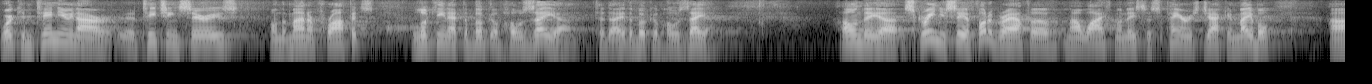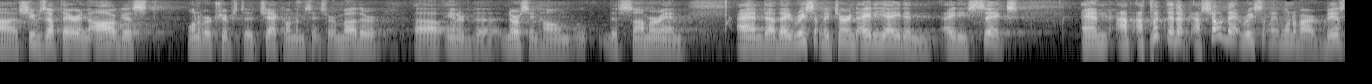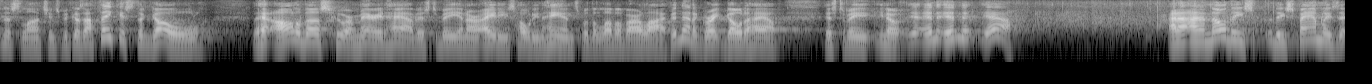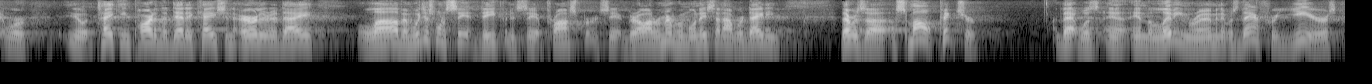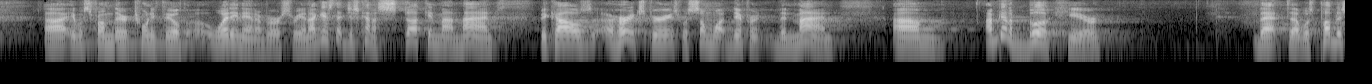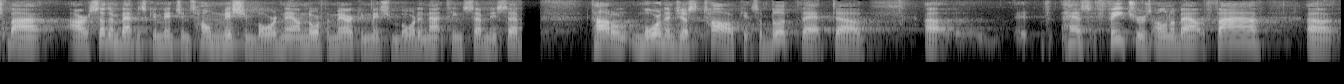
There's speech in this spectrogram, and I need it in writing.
We're continuing our uh, teaching series on the minor prophets, looking at the book of Hosea today, the book of Hosea. On the uh, screen, you see a photograph of my wife Monisa's parents, Jack and Mabel. Uh, she was up there in August, one of her trips to check on them since her mother uh, entered the nursing home this summer. And, and uh, they recently turned 88 and 86. And I, I put that up, I showed that recently at one of our business luncheons because I think it's the goal that all of us who are married have is to be in our 80s holding hands with the love of our life. Isn't that a great goal to have? Is to be, you know, isn't, it? Yeah. And I, I, know these these families that were, you know, taking part in the dedication earlier today love, and we just want to see it deepen and see it prosper and see it grow. I remember when Monisa and I were dating, there was a, a small picture that was in, in, the living room, and it was there for years. Uh, it was from their 25th wedding anniversary, and I guess that just kind of stuck in my mind because her experience was somewhat different than mine. Um, I've got a book here that uh, was published by our Southern Baptist Convention's Home Mission Board, now North American Mission Board, in 1977, titled More Than Just Talk. It's a book that uh, uh, has features on about five uh,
